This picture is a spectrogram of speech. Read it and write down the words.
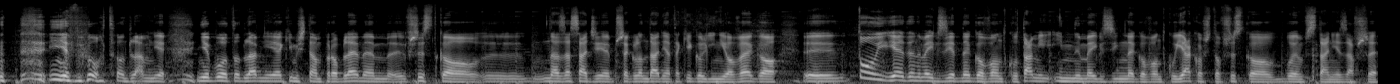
I nie było to dla mnie, nie było to dla mnie jakimś tam problemem. Wszystko y, na zasadzie przeglądania takiego liniowego. Y, tu jeden mail z jednego wątku, tam inny mail z innego wątku. Jakoś to wszystko byłem w stanie zawsze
